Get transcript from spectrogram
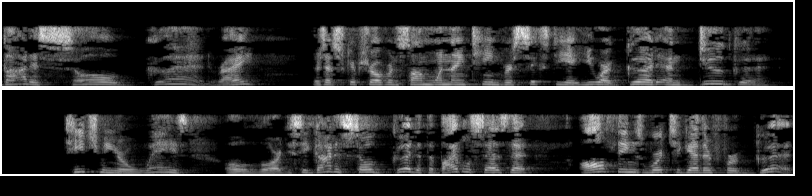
God is so good, right? There's that scripture over in Psalm 119 verse 68, You are good and do good. Teach me your ways, O Lord. You see, God is so good that the Bible says that all things work together for good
